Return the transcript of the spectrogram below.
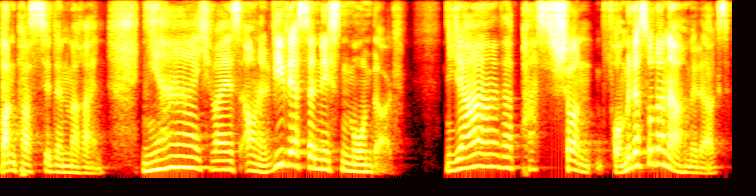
wann passt ihr denn mal rein? Ja, ich weiß auch nicht. Wie wär's denn nächsten Montag? Ja, da passt schon. Vormittags oder nachmittags?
